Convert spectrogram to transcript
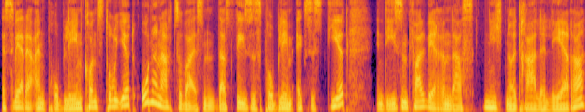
Es werde ein Problem konstruiert, ohne nachzuweisen, dass dieses Problem existiert. In diesem Fall wären das nicht neutrale Lehrer.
